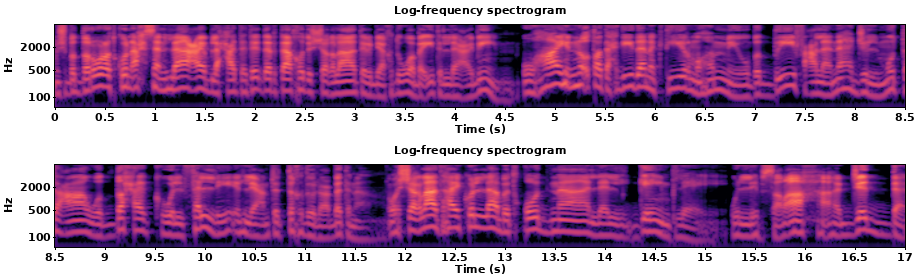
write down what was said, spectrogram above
مش بالضرورة تكون أحسن لاعب لحتى تقدر تاخد الشغلات اللي بياخدوها بقية اللاعبين. وهاي النقطة تحديدا كتير مهمة وبتضيف على نهج المتعة والضحك والفلة اللي عم تتخذ تاخذوا لعبتنا. والشغلات هاي كلها بتقودنا لل gameplay واللي بصراحة جدا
